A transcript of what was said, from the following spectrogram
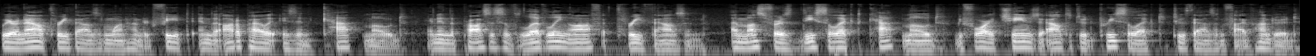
We are now 3,100 feet, and the autopilot is in cap mode and in the process of leveling off at 3,000. I must first deselect cap mode before I change the altitude pre-select to 2,500.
